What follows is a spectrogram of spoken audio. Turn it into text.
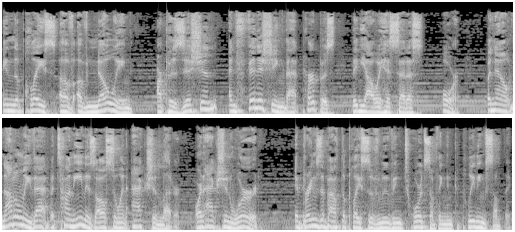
in the place of, of knowing our position and finishing that purpose that Yahweh has set us for. But now, not only that, but Tanin is also an action letter or an action word. It brings about the place of moving towards something and completing something.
